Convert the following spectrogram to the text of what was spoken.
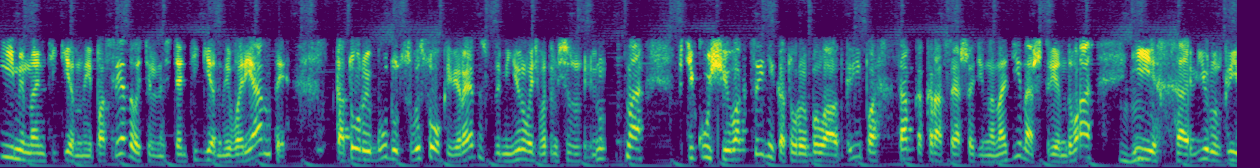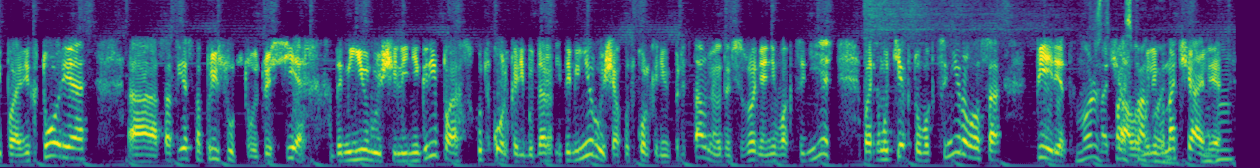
именно антигенные последовательности, антигенные варианты, которые будут с высокой вероятностью доминировать в этом сезоне. Ну, собственно, в текущей вакцине, которая была от гриппа, там как раз и H1N1, H3N2 и э, вирус гриппа Виктория, э, соответственно, присутствуют. То есть все доминирующие линии гриппа, хоть сколько-нибудь, даже не доминирующие, а хоть сколько-нибудь представлены в этом сезоне, они в вакцине есть. Поэтому те, кто вакцинировался перед Может началом или в начале Мгм.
